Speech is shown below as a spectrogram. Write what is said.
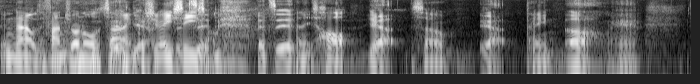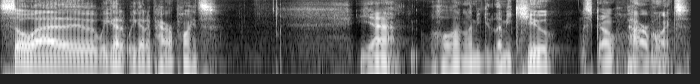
and now the fans are on all the time because Yeah, your that's AC's on That's it. and it's hot. Yeah. So Yeah. pain. Oh man. So uh, we got we got a PowerPoints. Yeah. Well, hold on. Let me let me cue Let's go. PowerPoints.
